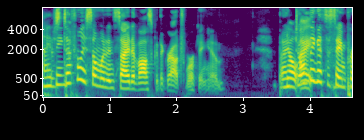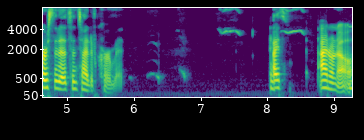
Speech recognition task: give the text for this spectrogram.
I There's think definitely someone inside of Oscar the Grouch working him. But No, I don't I- think it's the same person that's inside of Kermit. I- I don't know.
